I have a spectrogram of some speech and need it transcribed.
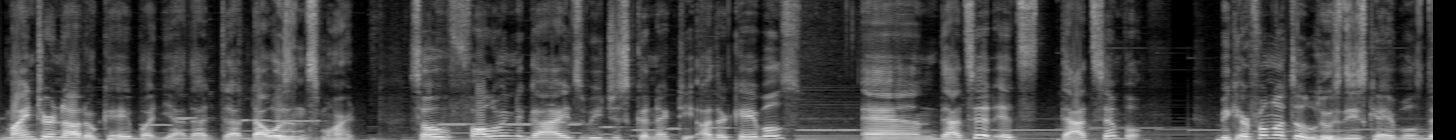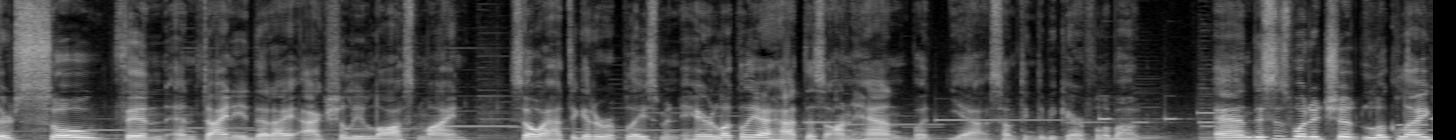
Mine turned out okay, but yeah, that, that, that wasn't smart. So following the guides, we just connect the other cables and that's it. It's that simple. Be careful not to lose these cables. They're so thin and tiny that I actually lost mine. So I had to get a replacement here. Luckily I had this on hand, but yeah, something to be careful about. And this is what it should look like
